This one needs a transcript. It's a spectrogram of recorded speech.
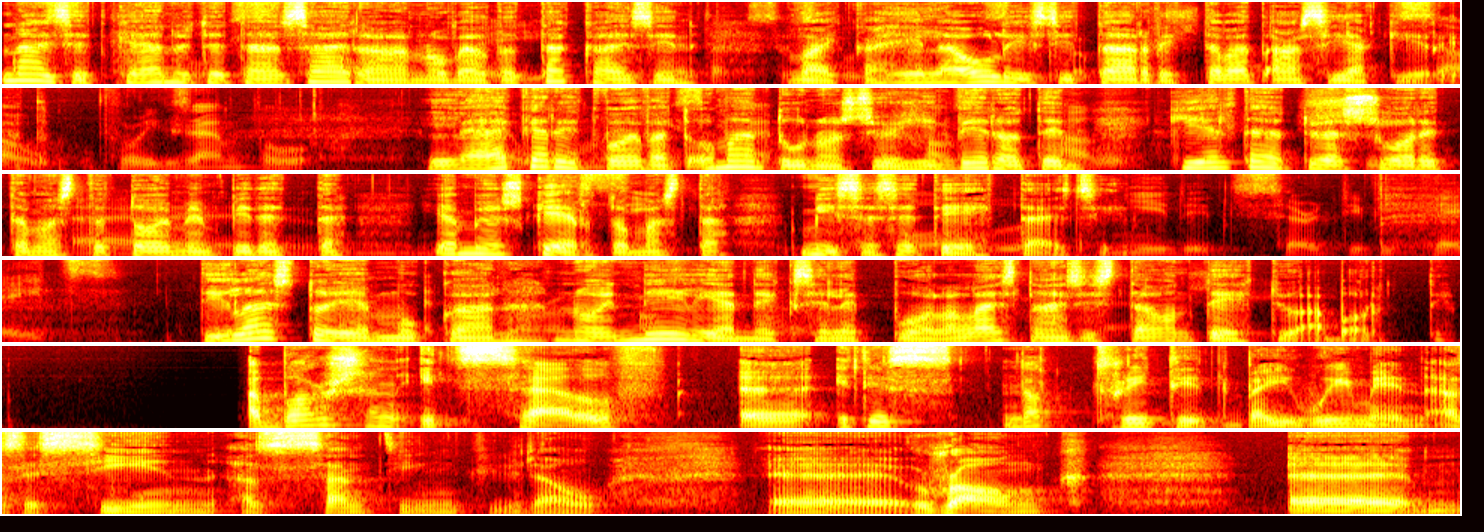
Naiset käännytetään sairaalan ovelta takaisin, vaikka heillä olisi tarvittavat asiakirjat. Lääkärit voivat oman tunnon syihin vedoten kieltäytyä suorittamasta toimenpidettä ja myös kertomasta, missä se tehtäisiin. Tilastojen mukaan noin neljännekselle puolalaisnaisista on tehty abortti. Abortion itself uh, it is not treated by women as a sin, as something you know uh, wrong, um,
